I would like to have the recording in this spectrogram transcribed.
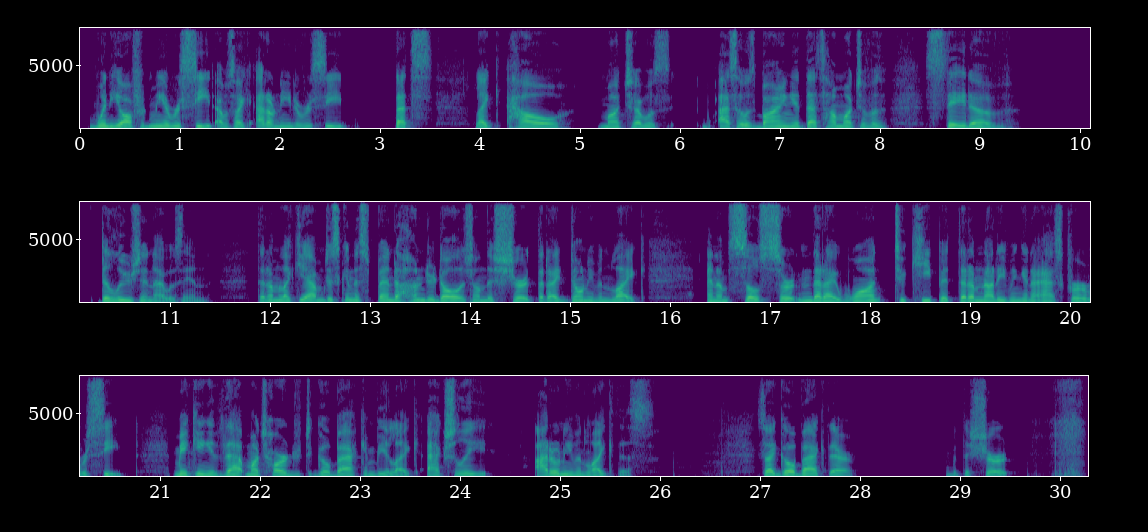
when he offered me a receipt, I was like, I don't need a receipt. That's like how much I was as I was buying it, that's how much of a state of delusion I was in. That I'm like, yeah, I'm just going to spend a hundred dollars on this shirt that I don't even like. And I'm so certain that I want to keep it that I'm not even going to ask for a receipt, making it that much harder to go back and be like, actually, I don't even like this. So I go back there with the shirt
